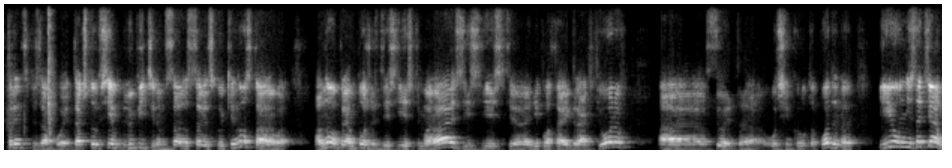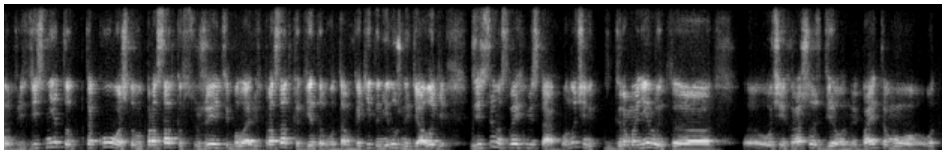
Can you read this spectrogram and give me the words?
в принципе заходит. Так что всем любителям советского кино старого оно прям тоже, здесь есть мораль, здесь есть э, неплохая игра актеров, а все это очень круто подано. И он не затянутый. Здесь нет такого, чтобы просадка в сюжете была, или просадка где-то вот там какие-то ненужные диалоги. Здесь все на своих местах. Он очень гармонирует, э, э, очень хорошо сделанный. Поэтому вот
